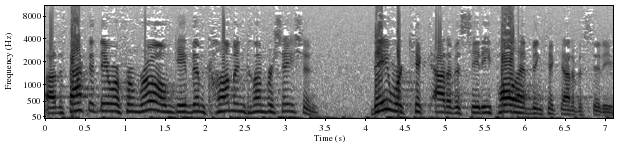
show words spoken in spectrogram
Uh, the fact that they were from Rome gave them common conversation. They were kicked out of a city. Paul had been kicked out of a city.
